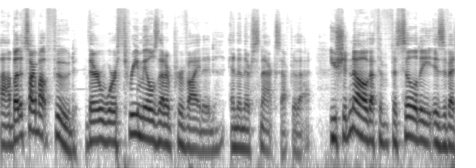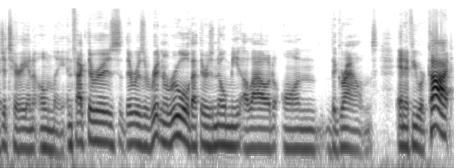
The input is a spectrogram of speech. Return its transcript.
Uh, but let's talk about food. There were three meals that are provided, and then there's snacks after that. You should know that the facility is vegetarian only. In fact, there was there was a written rule that there is no meat allowed on the grounds, and if you were caught,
